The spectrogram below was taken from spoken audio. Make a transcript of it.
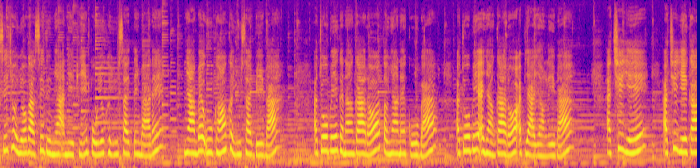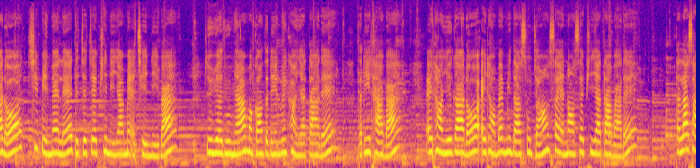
စိတ်ချုပ်ယောဂစိတ်သူများအနေဖြင့်ပိုရုပ်ခယူဆိုင်သိမ့်ပါတယ်။ညာဘက်ဦးခေါင်းခယူဆိုင်ပေးပါ။အကျိုးပေးကဏ္ဍကတော့3ညနဲ့9ပါ။အကျိုးပေးအယောင်ကတော့အပြအယောင်လေးပါ။အချစ်ရေအချစ်ရေကတော့ချစ်ပေမဲ့လည်းတကြက်ကြက်ဖြစ်နေရမယ့်အခြေအနေပါ။ပြွေရွယ်သူများမကောင်းတဲ့လွင့်ခံရတာတဲ့။ တတိထားပါအိတ်ထောင်ရေးကတော့အိတ်ထောင်ပဲမိသားစုကြောင့်ဆက်ရနောက်ဆက်ဖြစ်ရတာပါတယ်တလဆာ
